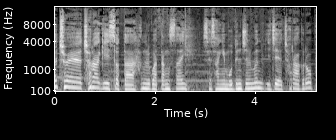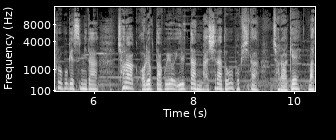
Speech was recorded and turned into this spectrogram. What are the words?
태초에 철학이 있었다. 하늘과 땅 사이 세상의 모든 질문 이제 철학으로 풀어보겠습니다. 철학 어렵다고요? 일단 맛이라도 봅시다. 철학의 맛.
